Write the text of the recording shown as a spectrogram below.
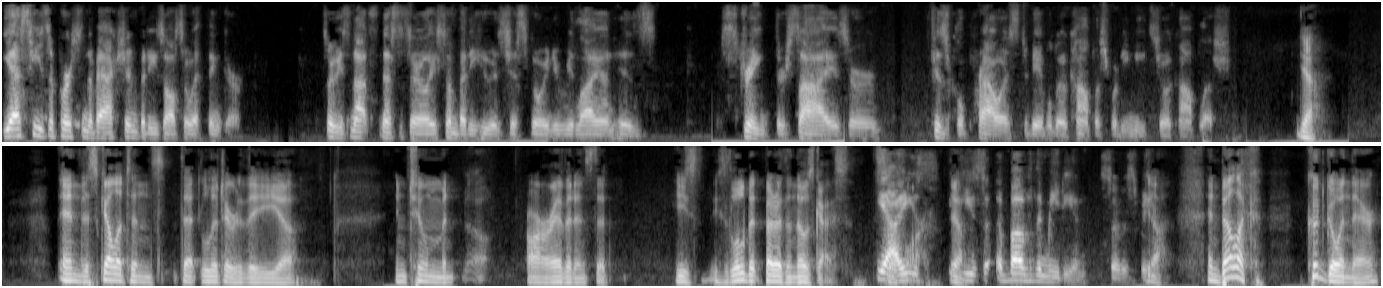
Yes, he's a person of action, but he's also a thinker. So he's not necessarily somebody who is just going to rely on his strength or size or physical prowess to be able to accomplish what he needs to accomplish. Yeah. And the skeletons that litter the uh, entombment are evidence that he's he's a little bit better than those guys. Yeah, far. he's yeah. he's above the median, so to speak. Yeah. And Belloq could go in there,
